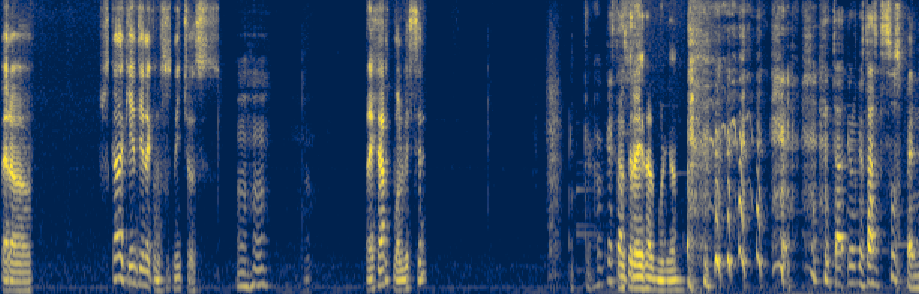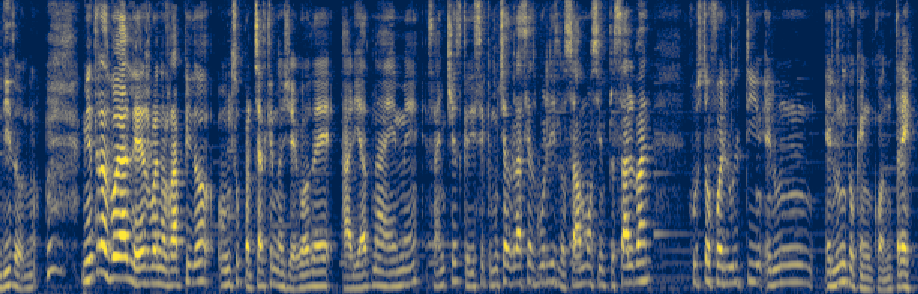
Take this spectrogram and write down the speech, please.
Pero, pues cada quien tiene como sus nichos. Reinhardt, ¿volviste? Creo que Creo estás, que Reinhardt murió. creo que estás suspendido, ¿no? Mientras voy a leer, bueno, rápido, un superchat que nos llegó de Ariadna M. Sánchez que dice que muchas gracias, bullies, los amo, siempre salvan. Justo fue el, ulti- el, un- el único que encontré,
